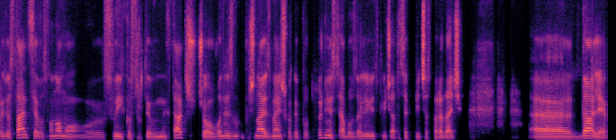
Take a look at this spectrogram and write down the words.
радіостанція в основному своїх конструктивних так, що вони починають зменшувати потужність або взагалі відключатися під час передачі. Далі.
